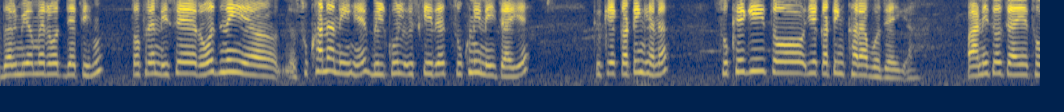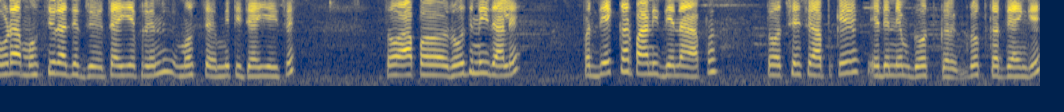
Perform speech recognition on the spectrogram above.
गर्मियों में रोज़ देती हूँ। तो फ्रेंड इसे रोज़ नहीं सुखाना नहीं है, बिल्कुल इसकी रेत सूखनी नहीं चाहिए। क्योंकि कटिंग है ना, सूखेगी तो ये कटिंग ख़राब हो जाएगा। पानी तो चाहिए, थोड़ा मॉइस्चराइजर चाहिए फ्रेंड मॉइस्चर मिट्टी चाहिए इसे। तो आप रोज़ नहीं डालें, पर देख कर पानी देना आप तो अच्छे से आपके एडेनियम ग्रोथ कर ग्रोथ कर जाएँगे,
